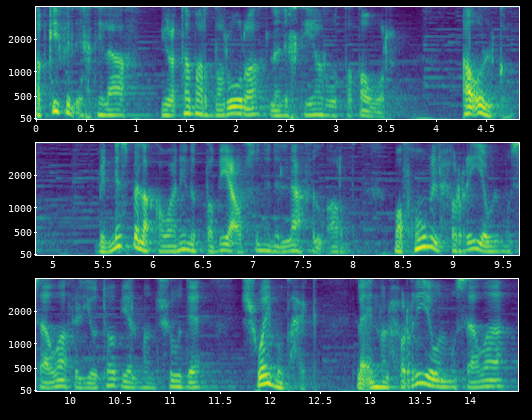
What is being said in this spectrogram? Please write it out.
طب كيف الاختلاف يعتبر ضرورة للاختيار والتطور؟ أقولكم بالنسبة لقوانين الطبيعة وسنن الله في الأرض مفهوم الحرية والمساواة في اليوتوبيا المنشودة شوي مضحك. لأن الحرية والمساواة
